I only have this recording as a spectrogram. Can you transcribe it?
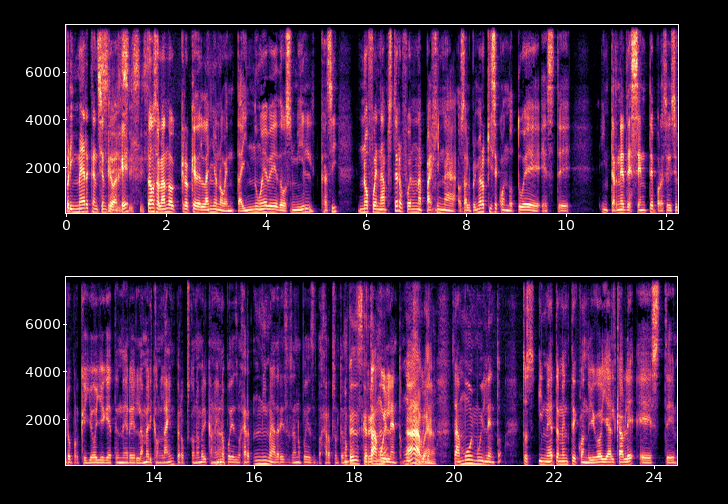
primera canción que bajé. sí. Estamos hablando, creo que del año 99, 2000, casi. No fue Napster, fue en una página. O sea, lo primero que hice cuando tuve este internet decente, por así decirlo, porque yo llegué a tener el American Online, pero pues con American Online no podías bajar ni madres, o sea, no podías bajar absolutamente ¿No puedes nada. descargar Estaba muy lento, muy, Ah, muy bueno. lento. O sea, muy, muy lento. Entonces, inmediatamente cuando llegó ya el cable, este,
